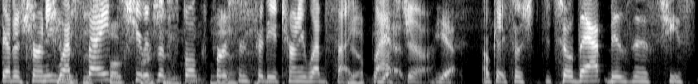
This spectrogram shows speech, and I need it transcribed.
That attorney She was the website. she was the spokesperson, spokesperson yes. for the attorney website Yep. last Yes, year. Yes. Okay, so so that business, she's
